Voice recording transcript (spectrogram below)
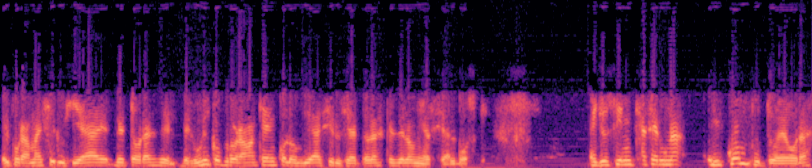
el programa de cirugía de, toras, del, único programa que hay en Colombia de cirugía de toras, que es de la Universidad del Bosque. Ellos tienen que hacer una, un cómputo de horas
